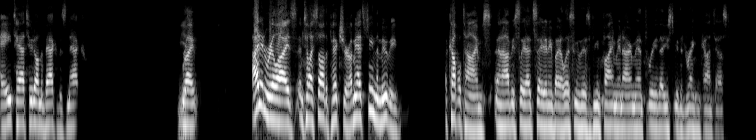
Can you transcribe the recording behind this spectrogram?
A tattooed on the back of his neck. Right. I didn't realize until I saw the picture. I mean, I'd seen the movie a couple times, and obviously, I'd say to anybody listening to this, if you can find me in Iron Man 3, that used to be the drinking contest.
